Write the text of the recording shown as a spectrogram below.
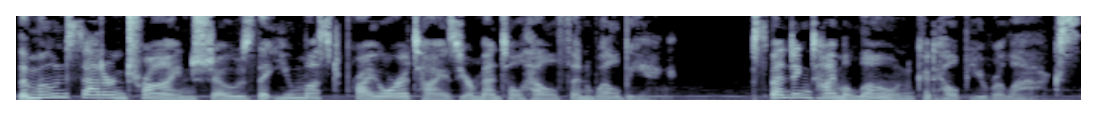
The Moon Saturn trine shows that you must prioritize your mental health and well being. Spending time alone could help you relax.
